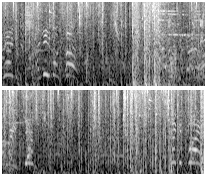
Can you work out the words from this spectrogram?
Daniel, I need more time! You gotta hurry! Damn it! Taking fire!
